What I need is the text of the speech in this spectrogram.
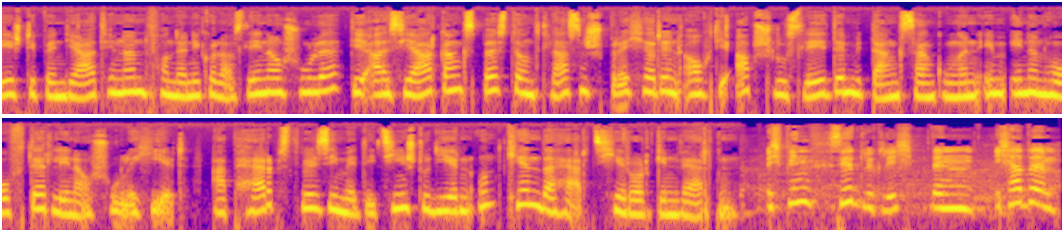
DAD-Stipendiatinnen von der Nikolaus-Lenau-Schule, die als Jahrgangsbeste und Klassensprecherin auch die Abschlussrede mit Danksagungen im Innenhof der Lenau-Schule hielt. Ab Herbst will sie Medizin studieren und Kinderherzchirurgin werden. Ich bin sehr glücklich, denn ich habe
